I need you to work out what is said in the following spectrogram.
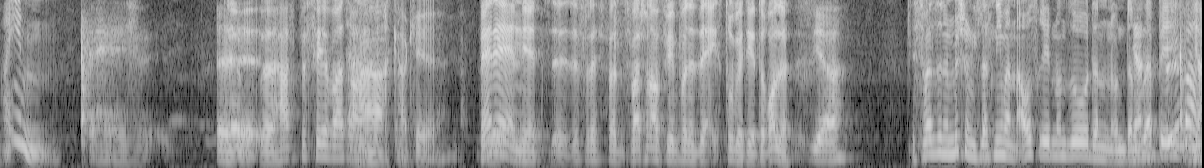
Nein. Der äh, Haftbefehl war es auch nicht. Ach, Kacke. Wer denn jetzt? Äh, vielleicht war- Das war schon auf jeden Fall eine sehr extrovertierte Rolle. ja. Es war so eine Mischung, ich lasse niemanden ausreden und so, dann, und dann Jan rappe ich. Böhmermann? Ja,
